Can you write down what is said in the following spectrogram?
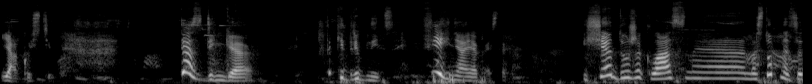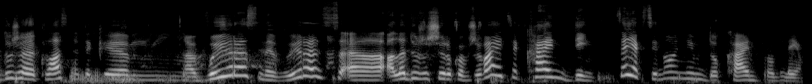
якості. Dinger. Такі дрібниці. Фігня якась така. І ще дуже класне, наступне це дуже класне таке вираз, не вираз, але дуже широко вживається kein Це як синонім до kein проблем.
